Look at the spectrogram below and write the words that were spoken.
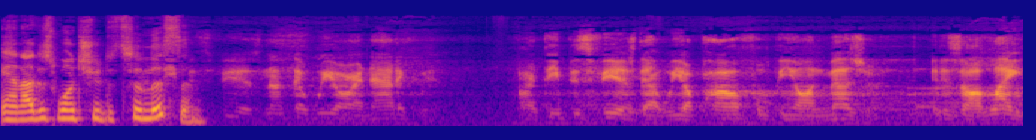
And I just want you to, to listen. fear is not that we are inadequate. Our deepest fear is that we are powerful beyond measure. It is our light,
